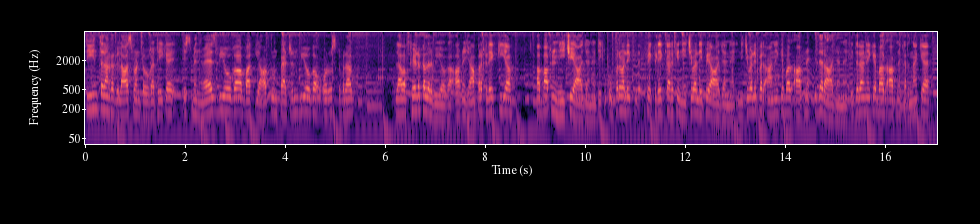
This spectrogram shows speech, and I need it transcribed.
तीन तरह का ग्लास फ्रंट होगा, ठीक है? इसमें नॉइज़ भी होगा, बाकी हाफ़ टून पैटर्न भी होगा, और उसके अलावा फ़ील्ड कलर भी होगा। आपने यहाँ पर क्लिक किया। अब आपने नीचे आ जाना है, ठीक? ऊपर वाले पे क्लिक करके नीचे वाले पे आ जाना है। नीचे वाले पर आने के बाद आपने इधर आ जाना है। इधर आने के बाद आपने करना क्या है?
